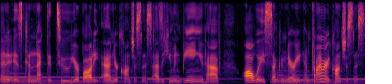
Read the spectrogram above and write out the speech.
And it is connected to your body and your consciousness. As a human being, you have always secondary and primary consciousness.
